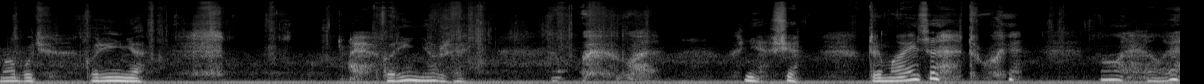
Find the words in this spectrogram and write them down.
мабуть, коріння. Коріння вже. Ні, ще тримається трохи. О, але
